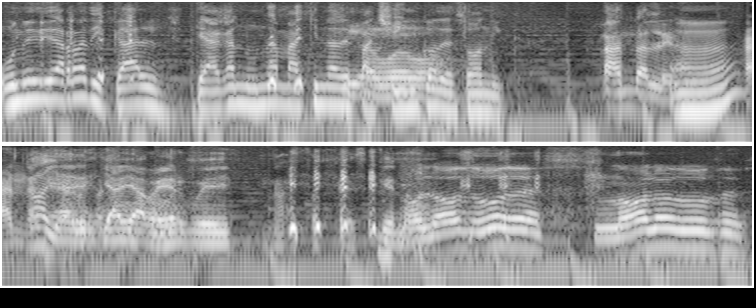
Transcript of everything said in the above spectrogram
Una idea radical, que hagan una máquina de Sí, pachinko de Sonic. Ándale. Ah. Ándale. No, ya, ándale. ya de haber, güey. No, es que No no. lo dudes, no lo dudes.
